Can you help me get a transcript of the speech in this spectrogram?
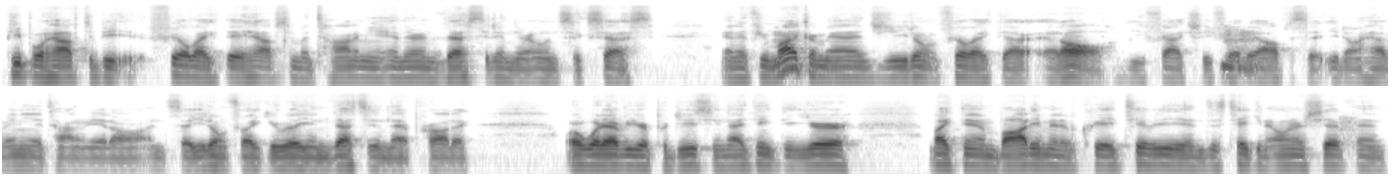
people have to be feel like they have some autonomy and they're invested in their own success. And if you mm-hmm. micromanage, you don't feel like that at all. You actually feel mm-hmm. the opposite. You don't have any autonomy at all. And so you don't feel like you're really invested in that product or whatever you're producing. I think that you're like the embodiment of creativity and just taking ownership. And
